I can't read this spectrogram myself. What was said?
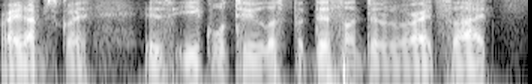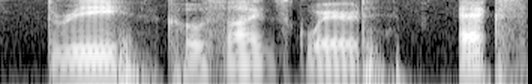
right? I'm just going is equal to, let's put this onto the right side, 3 cosine squared x.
